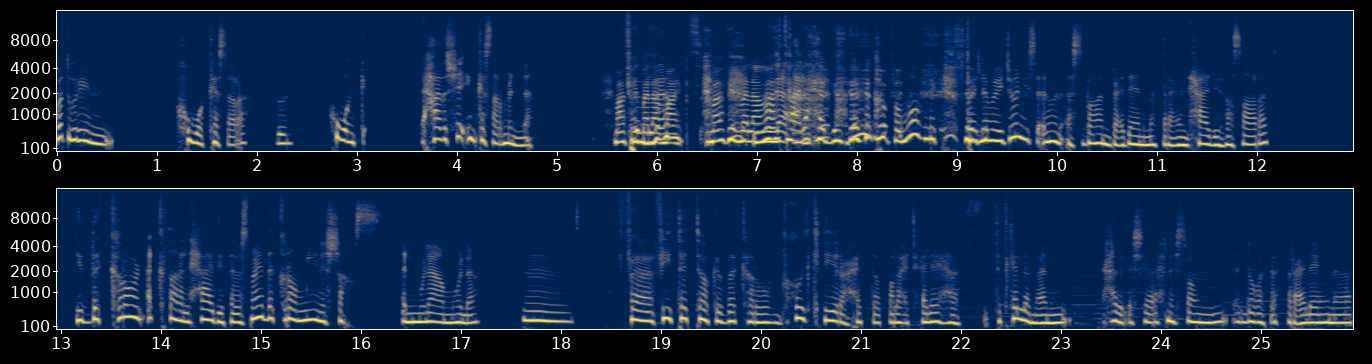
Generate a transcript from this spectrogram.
ما تقولين هو كسره تقولون هو انك... هذا الشيء انكسر منه. ما في ملامات ما في ملامات لا. على حد. فمو بلك. فلما يجون يسألون أسبان بعدين مثلا عن حادثة صارت يتذكرون أكثر الحادثة بس ما يتذكرون مين الشخص. الملام هنا. مم. ففي تيد توك اتذكر وبحوث كثيرة حتى طلعت عليها تتكلم عن هذه الأشياء إحنا شلون اللغة تأثر علينا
